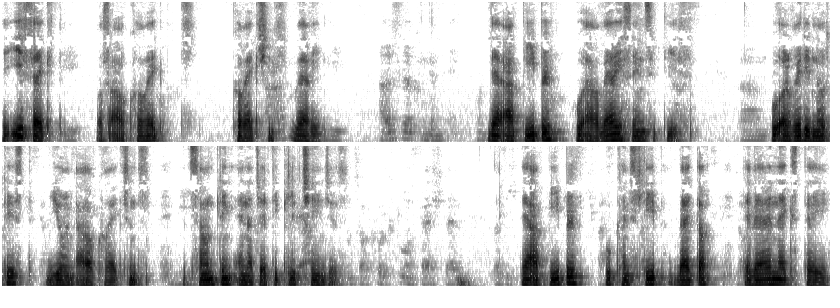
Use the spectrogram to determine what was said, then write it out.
The effect of our correct corrections vary. There are people who are very sensitive, who already noticed during our corrections that something energetically changes. There are people who can sleep better the very next day,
